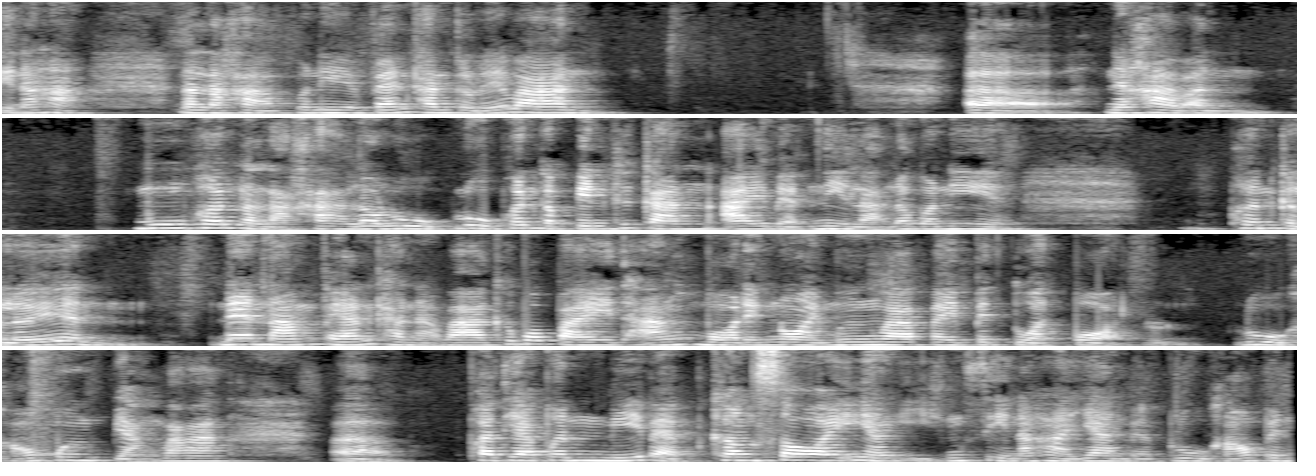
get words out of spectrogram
สินะคะนั่นแหละค่ะวันนี้แฟนคันก็เลยว่าเอ่อเนี่ยค่ะอันมู่เพิ่นนั่นแหละค่ะแล้วลูกลูกเพิ่นก็เป็นคือการไอแบบนี้ล่ะ แล้ววันนี้เพิ่นก็เลยแนะนำแฟนคันน่ะว่า คือบ่ไปทางหมอเด็กหน้อยมึงว่าไปไปตรวจปอดลูกเขามึงเปียงว่า เอ่อ พัทยาเพิ่นมีแบบเครื่องซอยอีหยังอีกสี่นะคะยานแบบลูกเขาเป็น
